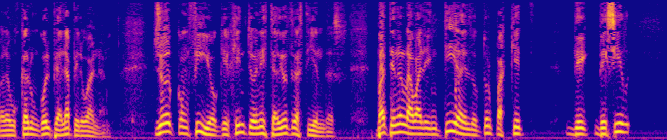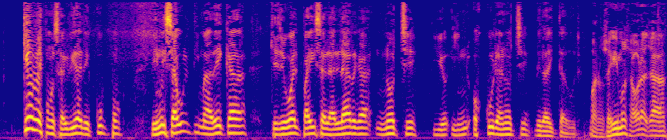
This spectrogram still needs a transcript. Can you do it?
para buscar un golpe a la peruana. Yo confío que gente honesta de otras tiendas va a tener la valentía del doctor Pasquet de decir qué responsabilidad le cupo en esa última década que llevó al país a la larga noche y, y, oscura noche de la dictadura. Bueno, seguimos ahora ya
